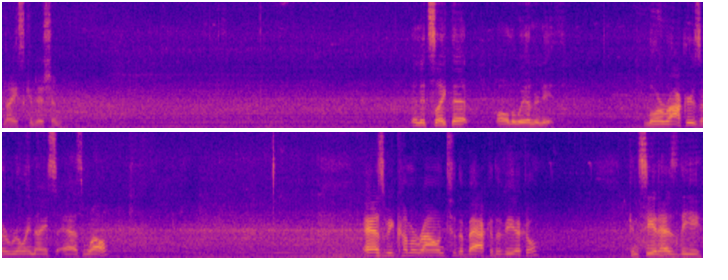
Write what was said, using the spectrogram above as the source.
nice condition. And it's like that all the way underneath. Lower rockers are really nice as well. As we come around to the back of the vehicle, you can see it has the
